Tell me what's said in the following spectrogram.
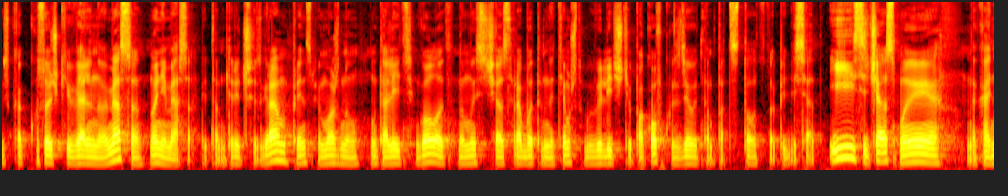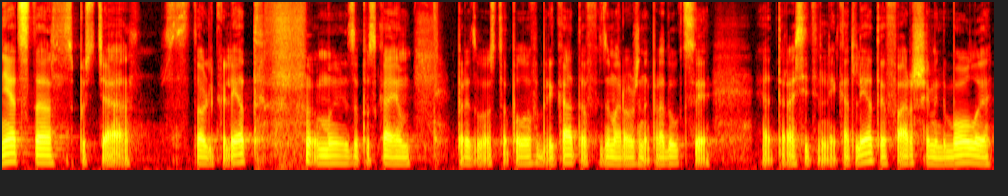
то есть как кусочки вяленого мяса, но не мясо. И там 36 грамм, в принципе, можно утолить голод, но мы сейчас работаем над тем, чтобы увеличить упаковку, сделать там под 100-150. И сейчас мы, наконец-то, спустя столько лет, мы запускаем производство полуфабрикатов, замороженной продукции. Это растительные котлеты, фарши, мидболы,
